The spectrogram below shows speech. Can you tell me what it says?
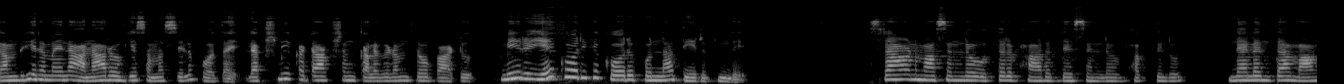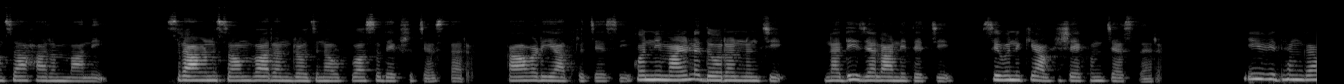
గంభీరమైన అనారోగ్య సమస్యలు పోతాయి. లక్ష్మీ కటాక్షం కలగడంతో పాటు మీరు ఏ కోరిక కోరుకున్నా తీరుతుంది. శ్రావణ మాసంలో ఉత్తర భారతదేశంలో భక్తులు నెలంతా మాంసాహారం మాని శ్రావణ సోమవారం రోజున ఉపవాస దీక్ష చేస్తారు. కావడి యాత్ర చేసి కొన్ని మైళ్ళ దూరం నుంచి నదీ జలాన్ని తెచ్చి శివునికి అభిషేకం చేస్తారు. ఈ విధంగా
